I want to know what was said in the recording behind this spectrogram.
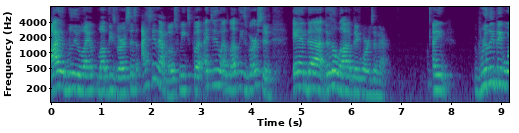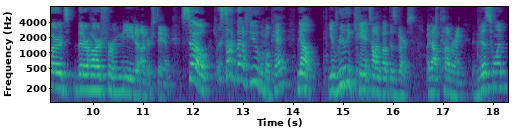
I really like, love these verses. I say that most weeks, but I do. I love these verses. And uh, there's a lot of big words in there. I mean, really big words that are hard for me to understand. So let's talk about a few of them, okay? Now, you really can't talk about this verse without covering this one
